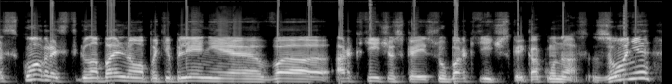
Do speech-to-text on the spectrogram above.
э, скорость глобального потепления в арктической и субарктической, как у нас, зоне –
